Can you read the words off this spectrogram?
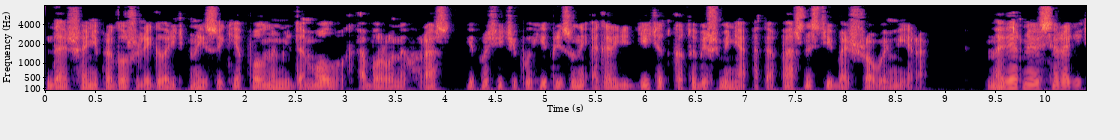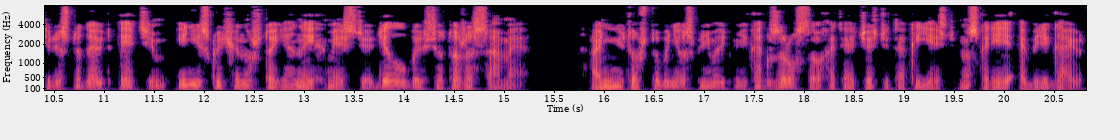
Дальше они продолжили говорить на языке, полном недомолвок, оборванных фраз и прочей чепухи, призванной оградить дитятка, то бишь меня, от опасностей большого мира. Наверное, все родители страдают этим, и не исключено, что я на их месте делал бы все то же самое. Они не то чтобы не воспринимают меня как взрослого, хотя отчасти так и есть, но скорее оберегают.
